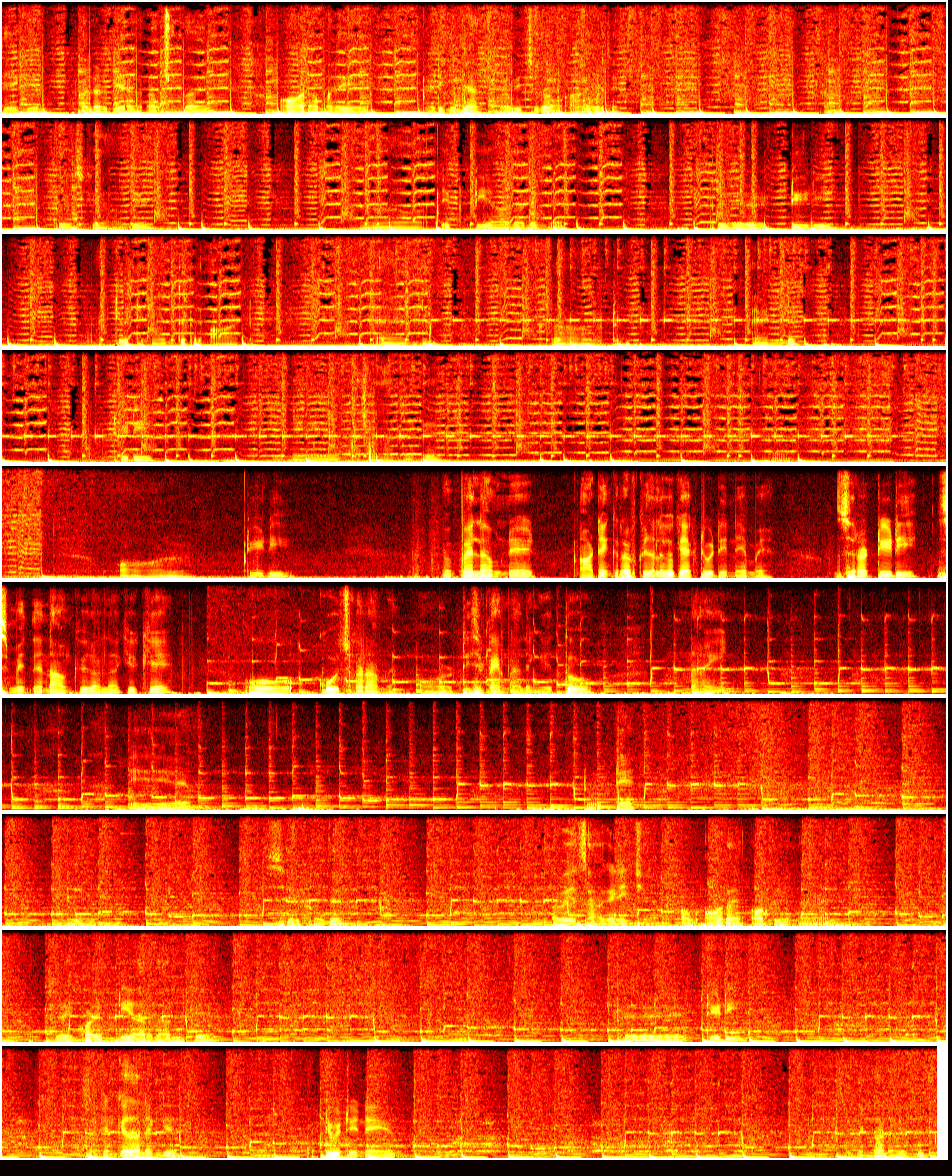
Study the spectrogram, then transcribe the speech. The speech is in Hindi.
कि कलर भी आ चुका है और हमारे हेडिंग भी आ चुका है चलो आगे बढ़ते हैं। 3D name कुछ बना देंगे और 3D पहला हमने आर्ट एंड क्राफ्ट क्यों डाला क्योंकि एक्टिविटी नेम है दूसरा टी डी इसमें नाम क्यों डाला क्योंकि वो कोच का नाम है और तीसरे टाइम डालेंगे तो नाइन दे अब ऐसा आ नीचे अब और है और कुछ करना है तो एक और एक टी आर डाल के फिर टी डी सेकेंड क्या डालेंगे एक्टिविटी नेम सेकेंड डालेंगे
